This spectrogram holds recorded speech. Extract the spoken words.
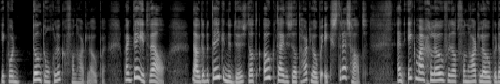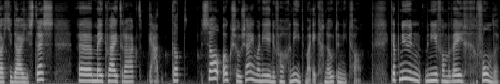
Ik word doodongelukkig van hardlopen. Maar ik deed het wel. Nou, dat betekende dus dat ook tijdens dat hardlopen ik stress had. En ik maar geloven dat van hardlopen dat je daar je stress uh, mee kwijtraakt. Ja, dat zal ook zo zijn wanneer je ervan geniet. Maar ik genoot er niet van. Ik heb nu een manier van bewegen gevonden.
